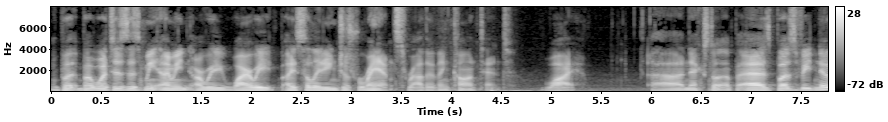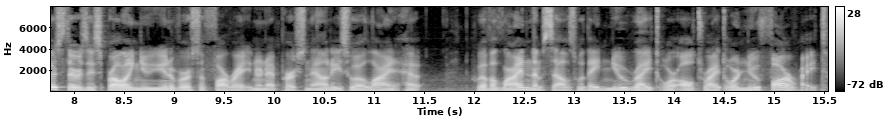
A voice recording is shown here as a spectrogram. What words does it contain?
But but what does this mean? I mean, are we why are we isolating just rants rather than content? Why? Uh, next up, as BuzzFeed notes, there is a sprawling new universe of far right internet personalities who have, who have aligned themselves with a new right or alt right or new far right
